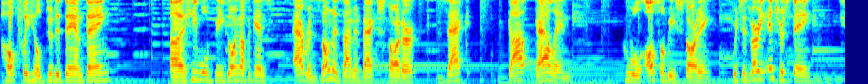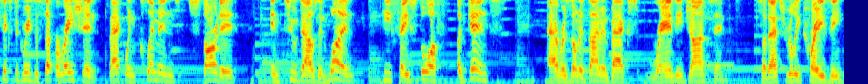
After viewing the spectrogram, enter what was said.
Hopefully, he'll do the damn thing. Uh, he will be going up against Arizona Diamondback starter Zach Gallen, who will also be starting which is very interesting. Six degrees of separation. Back when Clemens started in 2001, he faced off against Arizona Diamondbacks Randy Johnson. So that's really crazy.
